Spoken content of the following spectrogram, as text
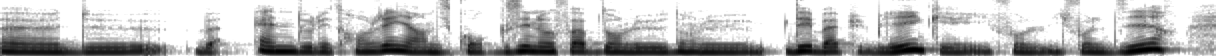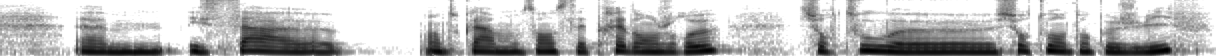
euh, de bah, haine de l'étranger, il y a un discours xénophobe dans le, dans le débat public, et il faut, il faut le dire. Euh, et ça, euh, en tout cas à mon sens, c'est très dangereux, surtout, surtout en tant que juif.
